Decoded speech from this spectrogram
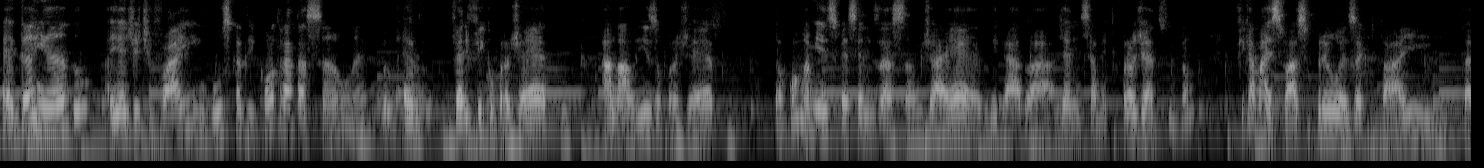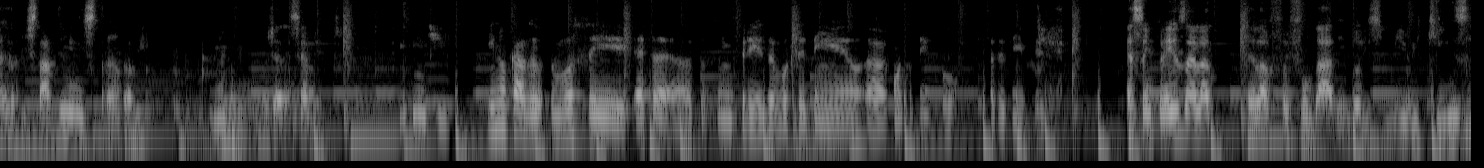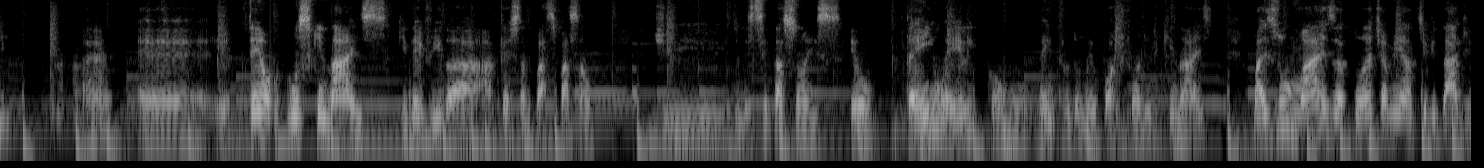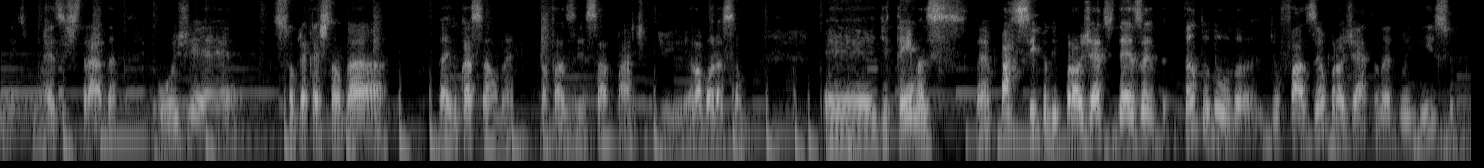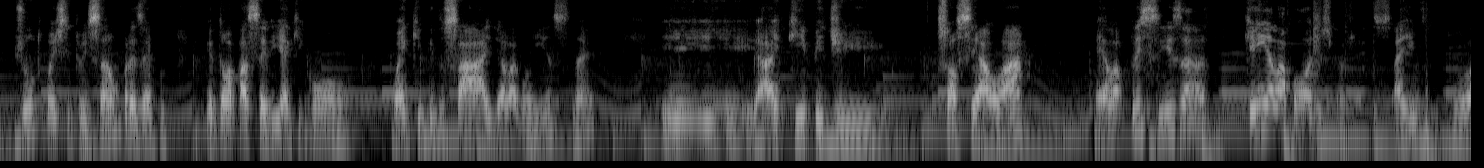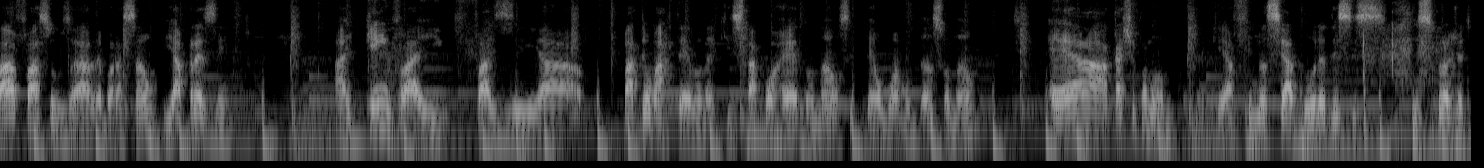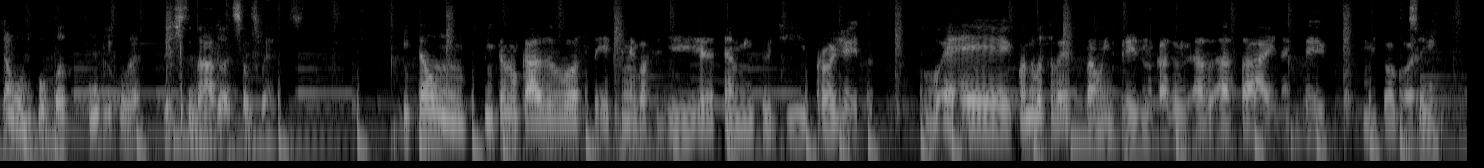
é, ganhando, aí a gente vai em busca de contratação, né, é, verifica o projeto, analisa o projeto. Então, como a minha especialização já é ligado a gerenciamento de projetos, então fica mais fácil para eu executar e tá, estar administrando ali no, no gerenciamento. Entendi. E no caso, você, essa, essa sua empresa, você tem há uh, quanto tempo você tem empresa? Essa empresa, ela, ela foi fundada em 2015, né? É, tem alguns quinais que devido à, à questão de participação de, de, licitações, eu tenho ele como dentro do meu portfólio de quinais, mas o mais atuante, a minha atividade mesmo registrada hoje é sobre a questão da, da educação, né? Para fazer essa parte de elaboração é, de temas, né? participo de projetos, de, tanto do, do, do, fazer o projeto, né? Do início, junto com a instituição, por exemplo, eu tenho uma parceria aqui com, com a equipe do SAAI de Alagoinhas, né? E a equipe de social lá, ela precisa quem elabore os projetos. Aí vou lá, faço a elaboração e apresento. Aí quem vai fazer a bater o martelo, né, que está correto ou não, se tem alguma mudança ou não, é a Caixa Econômica, né, que é a financiadora desses, desses projetos. É o único banco público, né, destinado a essas verbas. Então, então no caso, você, esse negócio de gerenciamento de projetos, é, quando você vai para uma empresa, no caso a, a SAI, né, que você comentou agora,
